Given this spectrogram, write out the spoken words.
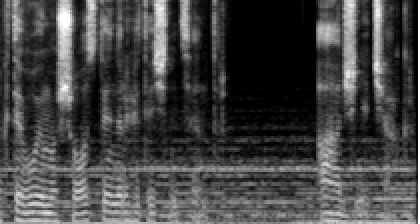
Активуємо шостий енергетичний центр Аджня чакра.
